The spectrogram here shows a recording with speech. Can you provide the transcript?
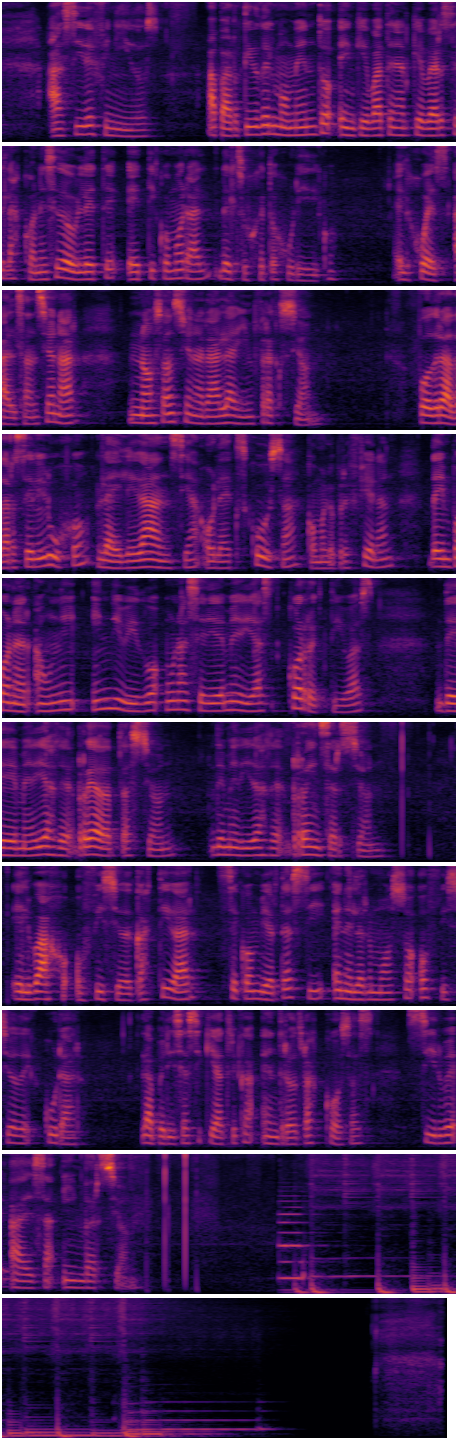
así definidos, a partir del momento en que va a tener que vérselas con ese doblete ético-moral del sujeto jurídico. El juez, al sancionar, no sancionará la infracción. Podrá darse el lujo, la elegancia o la excusa, como lo prefieran, de imponer a un individuo una serie de medidas correctivas, de medidas de readaptación, de medidas de reinserción. El bajo oficio de castigar se convierte así en el hermoso oficio de curar. La pericia psiquiátrica, entre otras cosas, sirve a esa inversión.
